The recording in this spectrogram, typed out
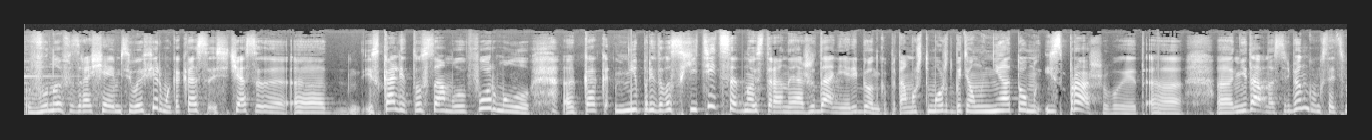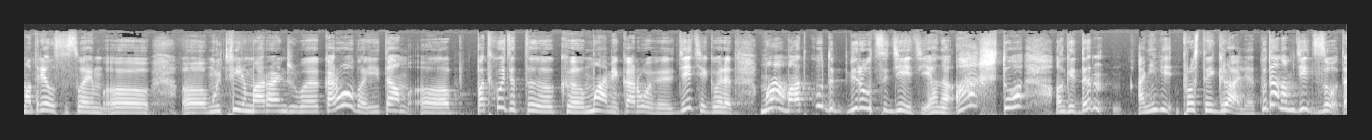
Вновь возвращаемся в эфир. Мы как раз сейчас э, э, искали ту самую формулу, э, как не предвосхитить, с одной стороны, ожидания ребенка, потому что, может быть, он не о том и спрашивает. Э, э, недавно с ребенком, кстати, смотрела со своим э, э, мультфильм «Оранжевая корова», и там э, подходят э, к маме корове дети и говорят, «Мама, откуда берутся дети?» И она, «А, что?» Он говорит, «Да они просто играли. Куда нам деть зод?»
